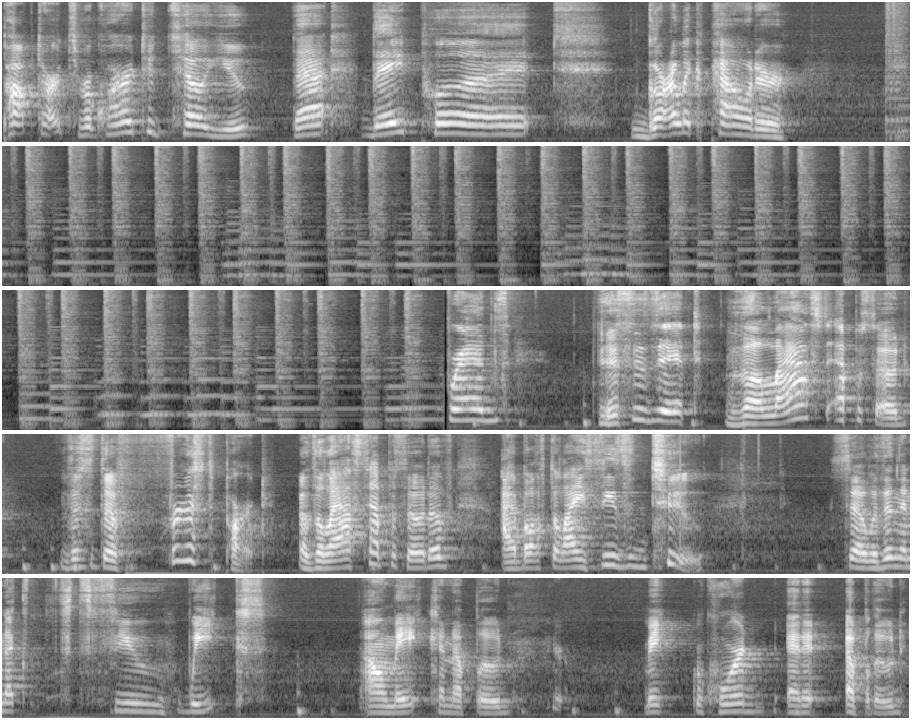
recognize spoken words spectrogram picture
Pop Tarts required to tell you that they put garlic powder. Friends, this is it. The last episode. This is the first part of the last episode of Eyeball After Lie Season 2. So within the next few weeks, I'll make and upload, make, record, edit, upload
